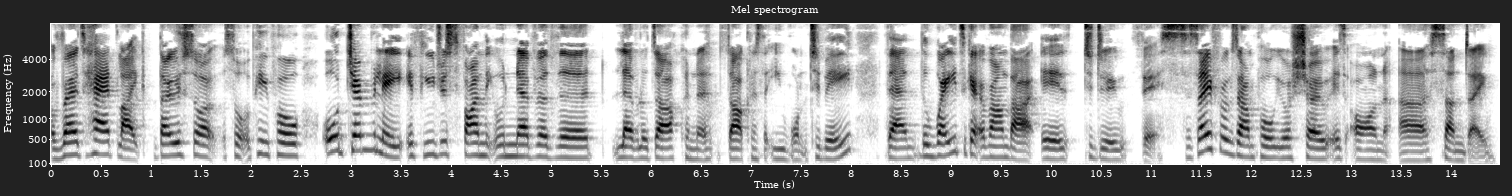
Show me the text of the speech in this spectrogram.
a redhead, like those sort, sort of people, or generally, if you just find that you're never the level of darkness, darkness that you want to be, then the way to get around that is to do this. So say, for example, your show is on a Sunday.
